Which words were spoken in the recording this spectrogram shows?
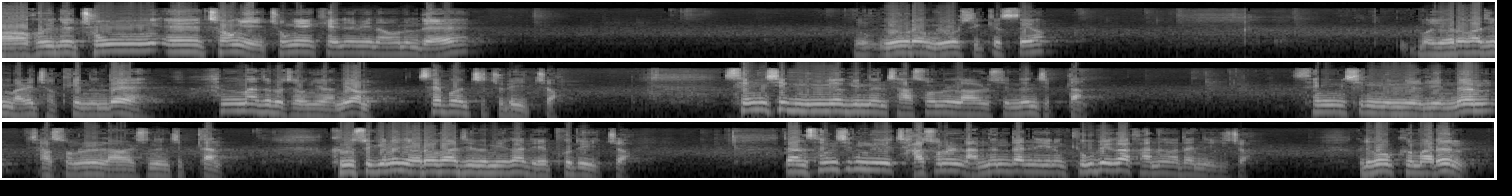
어, 거기 이제 종의 정의, 종의 개념이 나오는데, 음, 외우라면 외울 수 있겠어요? 뭐 여러 가지 말이 적혀 있는데, 한마디로 정의하면 세 번째 줄에 있죠. 생식 능력 있는 자손을 낳을 수 있는 집단. 생식 능력이 있는 자손을 낳을 수 있는 집단. 그 속에는 여러 가지 의미가 내포되어 있죠. 일단 생식 능력 자손을 낳는다는 얘기는 교배가 가능하다는 얘기죠. 그리고 그 말은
